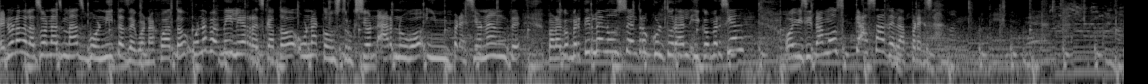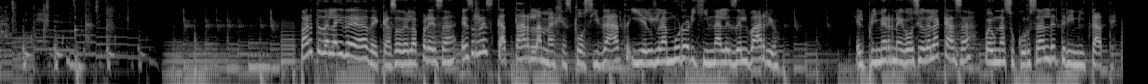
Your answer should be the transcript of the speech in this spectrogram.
En una de las zonas más bonitas de Guanajuato, una familia rescató una construcción Art Nouveau impresionante para convertirla en un centro cultural y comercial. Hoy visitamos Casa de la Presa. Parte de la idea de Casa de la Presa es rescatar la majestuosidad y el glamour originales del barrio. El primer negocio de la casa fue una sucursal de Trinitate,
